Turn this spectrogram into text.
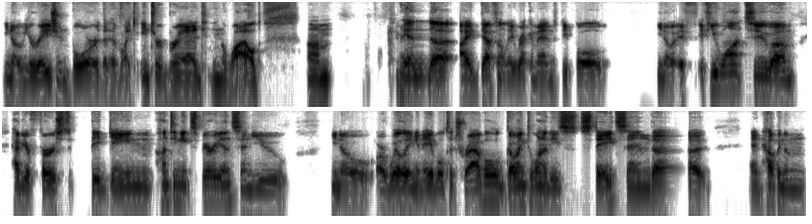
you know Eurasian boar that have like interbred in the wild. Um, and uh, I definitely recommend people, you know, if if you want to um, have your first big game hunting experience and you you know are willing and able to travel going to one of these states and uh, and helping them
